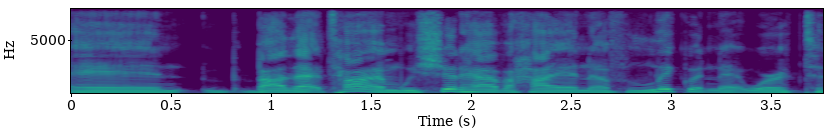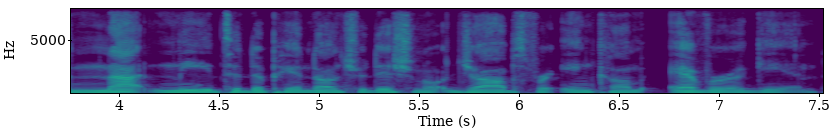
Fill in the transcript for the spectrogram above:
And by that time, we should have a high enough liquid net worth to not need to depend on traditional jobs for income ever again.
